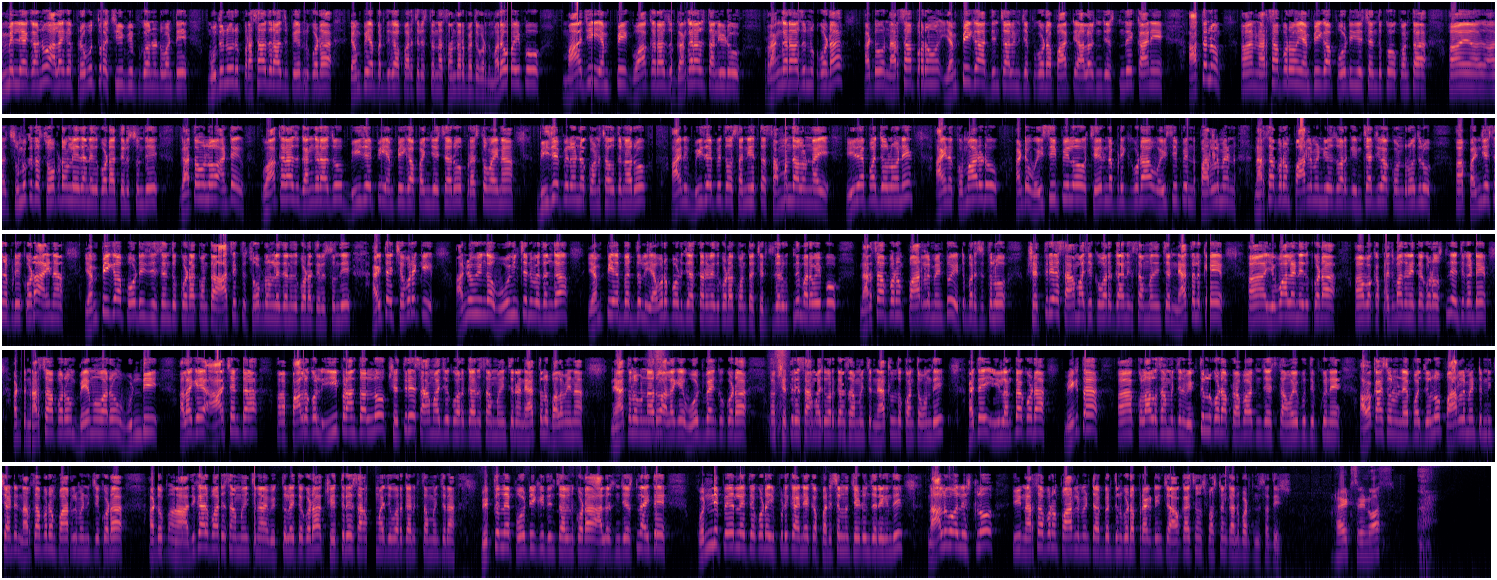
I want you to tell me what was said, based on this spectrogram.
ఎమ్మెల్యేగాను అలాగే ప్రభుత్వ చీఫ్ విప్ ఉన్నటువంటి ముదునూరు ప్రసాద్ రాజు పేరును కూడా ఎంపీ అభ్యర్థిగా పరిశీలిస్తున్న సందర్భం కూడా మరోవైపు మాజీ ఎంపీ గోకరాజు గంగరాజు తనయుడు రంగరాజును కూడా అటు నరసాపురం ఎంపీగా అర్థించాలని చెప్పి కూడా పార్టీ ఆలోచన చేస్తుంది. కానీ అతను నరసాపురం ఎంపీగా పోటీ చేసేందుకు కొంత సుముఖత చూపడం లేదనేది కూడా తెలుస్తుంది. గతంలో అంటే గోకరాజు గంగరాజు బీజేపీ ఎంపీగా పనిచేశారు. ప్రస్తుతం ఆయన బీజేపీలోనే కొనసాగుతున్నారు. ఆయనకు బీజేపీతో సన్నిహిత సంబంధాలు ఉన్నాయి ఈ నేపథ్యంలోనే ఆయన కుమారుడు అంటే వైసీపీలో చేరినప్పటికీ కూడా వైసీపీ పార్లమెంట్ నరసాపురం పార్లమెంట్ నియోజకవర్గ ఇన్ఛార్జిగా కొన్ని రోజులు పనిచేసినప్పటికీ కూడా ఆయన ఎంపీగా పోటీ చేసేందుకు కూడా కొంత ఆసక్తి చూపడం లేదనేది కూడా తెలుస్తుంది. అయితే చివరికి అనూహ్యంగా ఊహించని విధంగా ఎంపీ అభ్యర్థులు ఎవరు పోటీ చేస్తారనేది కూడా కొంత చర్చ జరుగుతుంది. మరోవైపు నరసాపురం పార్లమెంటు ఎట్టి పరిస్థితుల్లో క్షత్రియ సామాజిక వర్గానికి సంబంధించిన నేతలకే ఇవ్వాలనేది కూడా ఒక ప్రతిపాదన అయితే కూడా వస్తుంది. ఎందుకంటే అటు నరసాపురం భీమవరం ఉండి అలాగే ఆచంట ఆ, పాలకొల్లు ఈ ప్రాంతాల్లో క్షత్రియ సామాజిక వర్గానికి సంబంధించిన నేతలు బలమైన నేతలు ఉన్నారు. అలాగే ఓటు బ్యాంకు కూడా క్షత్రియ సామాజిక వర్గానికి సంబంధించిన నేతలతో కొంత ఉంది. అయితే వీళ్ళంతా కూడా మిగతా కులాలకు సంబంధించిన వ్యక్తులను కూడా ప్రభావితం చేసి తమ వైపు తిప్పుకునే అవకాశం ఉన్న నేపథ్యంలో పార్లమెంటు నుంచి అంటే నరసాపురం పార్లమెంట్ నుంచి కూడా అటు అధికార పార్టీకి సంబంధించిన వ్యక్తులైతే కూడా క్షత్రియ సామాజిక వర్గానికి సంబంధించిన వ్యక్తులనే పోటీకి దించాలని కూడా ఆలోచన చేస్తుంది. అయితే కొన్ని పేర్లు అయితే కూడా ఇప్పటికే అనేక పరిశీలన చేయడం జరిగింది. నాలుగో లిస్టులో ఈ నరసాపురం పార్లమెంట్ అభ్యర్థిని కూడా ప్రకటించే అవకాశం స్పష్టంగా కనబడుతుంది సతీష్. రైట్ శ్రీనివాస్.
